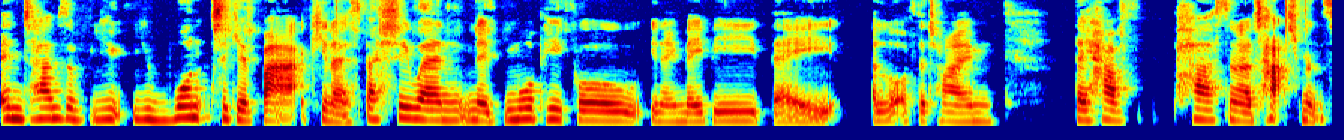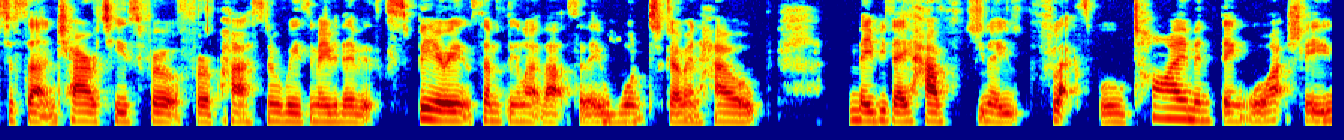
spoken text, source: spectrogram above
in terms of you you want to give back you know especially when you know, more people you know maybe they a lot of the time they have personal attachments to certain charities for for a personal reason. Maybe they've experienced something like that so they mm-hmm. want to go and help maybe they have you know flexible time and think well actually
